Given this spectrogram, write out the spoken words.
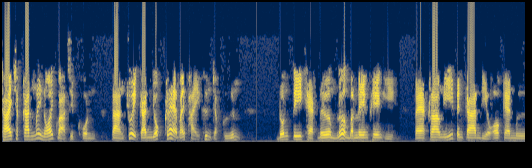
ชายชะกันไม่น้อยกว่าสิบคน ต่างช่วยกันยกแคร่ไม้ไผ่ขึ้นจากพื้น ดนตรีแขกเดิมเริ่มบรรเลงเพลงอีก แต่คราวนี้เป็นการเดี่ยวออร์แกนมือ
